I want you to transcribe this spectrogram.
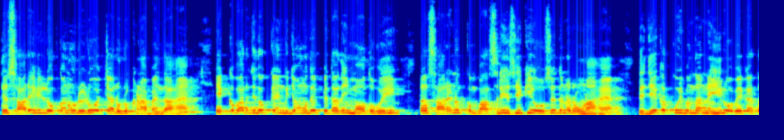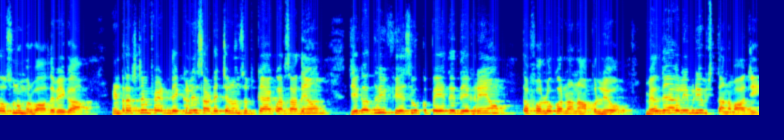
ਤੇ ਸਾਰੇ ਹੀ ਲੋਕਾਂ ਨੂੰ ਰੇਡੀਓ ਚਾਲੂ ਰੱਖਣਾ ਪੈਂਦਾ ਹੈ। ਇੱਕ ਵਾਰ ਜਦੋਂ ਕਿੰਗ ਜੋਂਗ ਦੇ ਪਿਤਾ ਦੀ ਮੌਤ ਹੋਈ ਤਾਂ ਸਾਰਿਆਂ ਨੂੰ ਕੰਪਲਸਰੀ ਸੀ ਕਿ ਉਸੇ ਦਿਨ ਰੋਣਾ ਹੈ ਤੇ ਜੇਕਰ ਕੋਈ ਬੰਦਾ ਨਹੀਂ ਰੋਵੇਗਾ ਤਾਂ ਉਸ ਨੂੰ ਮਰਵਾ ਦੇਵੇਗਾ। ਇੰਟਰਸਟਿੰਗ ਫੈਕਟ ਦੇਖਣ ਲਈ ਸਾਡੇ ਚੈਨਲ ਨੂੰ ਸਬਸਕ੍ਰਾਈਬ ਕਰ ਸਕਦੇ ਹੋ। ਜੇਕਰ ਤੁਸੀਂ ਫੇਸਬੁੱਕ ਪੇਜ ਤੇ ਦੇਖ ਰਹੇ ਹੋ ਤਾਂ ਫੋਲੋ ਕਰਨਾ ਨਾ ਭੁੱਲਿਓ। ਮਿਲਦੇ ਹਾਂ ਅਗਲੀ ਵੀਡੀਓ ਵਿੱਚ। ਧੰਨਵਾਦ ਜੀ।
